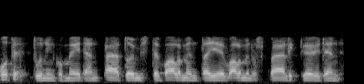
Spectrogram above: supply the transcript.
otettu niin meidän päätoimisten valmentajien, valmennuspäälliköiden,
